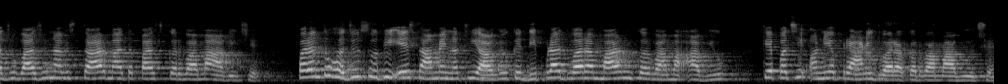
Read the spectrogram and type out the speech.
આજુબાજુના વિસ્તારમાં તપાસ કરવામાં આવી છે. પરંતુ હજુ સુધી એ સામે નથી આવ્યું કે દીપડા દ્વારા મારણ કરવામાં આવ્યું કે પછી અન્ય પ્રાણી દ્વારા કરવામાં આવ્યું છે.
